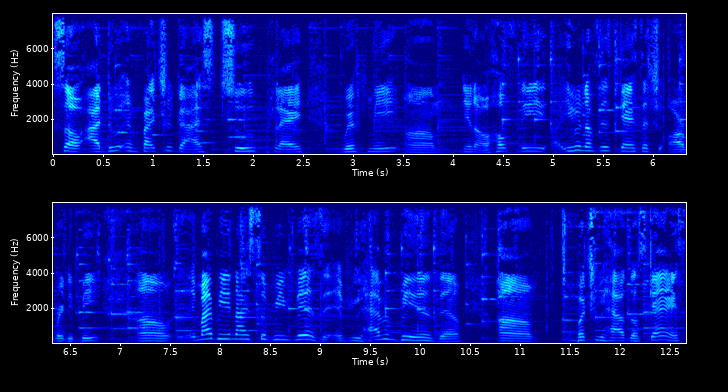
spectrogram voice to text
So I do invite you guys to play with me. Um, you know, hopefully, even if this games that you already beat, um, it might be nice to revisit. If you haven't beaten them, um, but you have those games,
